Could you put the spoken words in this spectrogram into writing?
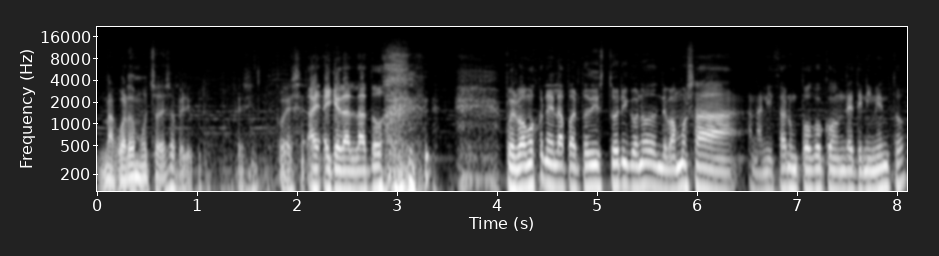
me acuerdo mucho de esa película. sí. Pues hay, hay que dar dato. pues vamos con el apartado histórico, ¿no? Donde vamos a analizar un poco con detenimiento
